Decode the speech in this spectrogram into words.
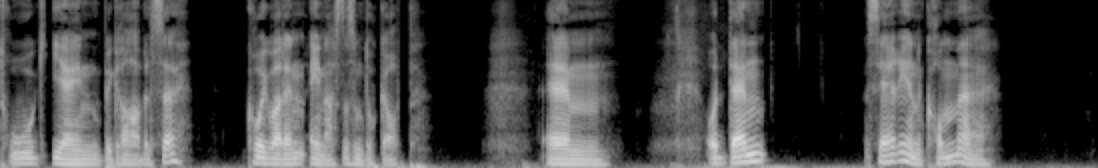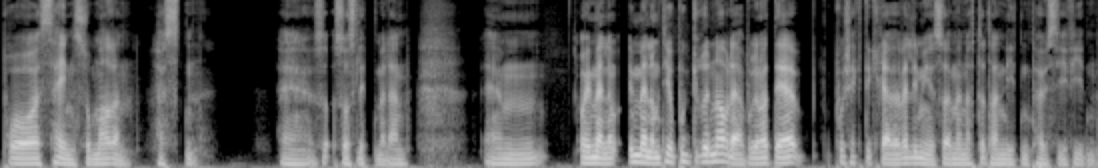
drog i en begravelse hvor jeg var den eneste som dukka opp. Um, og den serien kommer på seinsommeren, høsten. Uh, så, så, slipper vi den. Um, og i, mellom, i mellomtida, på grunn av det, på grunn av at det prosjektet krever veldig mye, så er vi nødt til å ta en liten pause i feeden.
